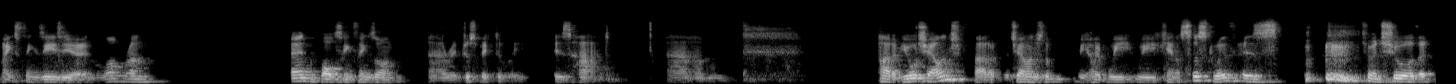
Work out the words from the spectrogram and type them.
makes things easier in the long run. And bolting things on uh, retrospectively is hard. Um, part of your challenge, part of the challenge that we hope we, we can assist with is to ensure that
